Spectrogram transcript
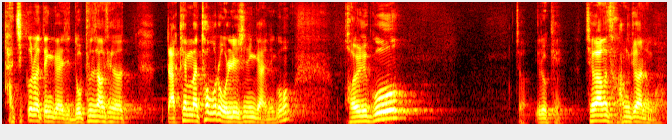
같이 끌어당겨야지 높은 상태에서 라켓만 턱으로 올리시는 게 아니고 걸고 저 이렇게 제가 항상 강조하는 거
